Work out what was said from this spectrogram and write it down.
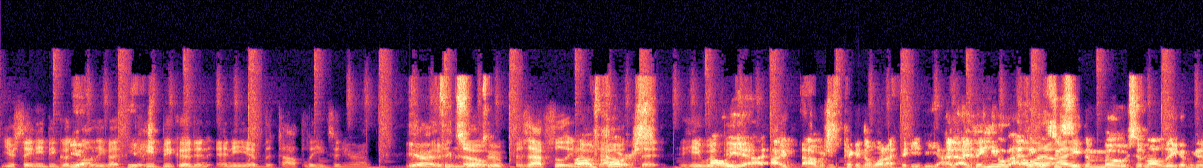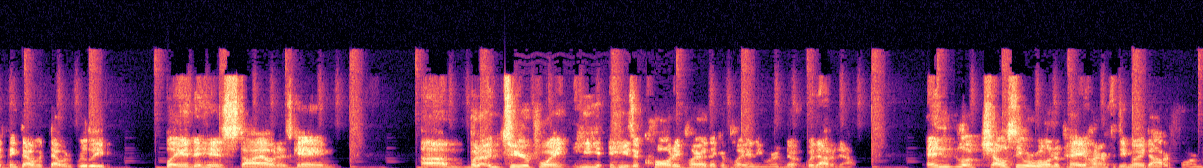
you're saying, he'd be good Yeah, in La Liga. he is. He'd be good in any of the top leagues in Europe. yeah, I think no, so too. There's absolutely Oh, no of doubt course. that he would. Oh be, yeah, I, I I was just picking the one I think he'd be. I, I think he I think Oh, he'll succeed I- the most in La Liga because I think that would that would really play into his style and his game. Um, but uh, to your point, he he's a quality player that can play anywhere, no, without a doubt. And look, Chelsea were willing to pay 150 million dollars for him.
